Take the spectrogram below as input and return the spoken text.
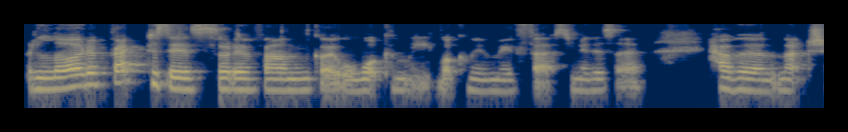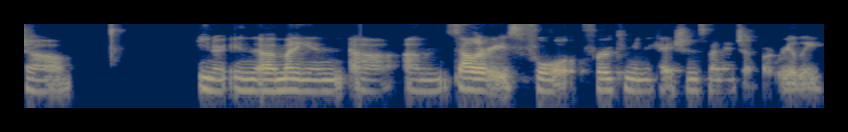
But a lot of practices sort of um, go well what can we what can we remove first? You know there's a however much um, you know in uh, money and uh, um, salaries for for a communications manager but really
